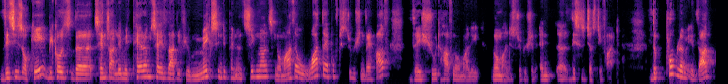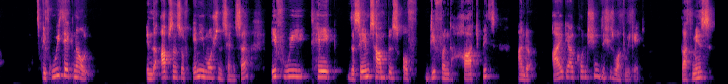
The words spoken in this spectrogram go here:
This is okay because the central limit theorem says that if you mix independent signals, no matter what type of distribution they have, they should have normally normal distribution. And uh, this is justified. The problem is that if we take now in the absence of any motion sensor, if we take the same samples of different heartbeats under ideal condition, this is what we get. That means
